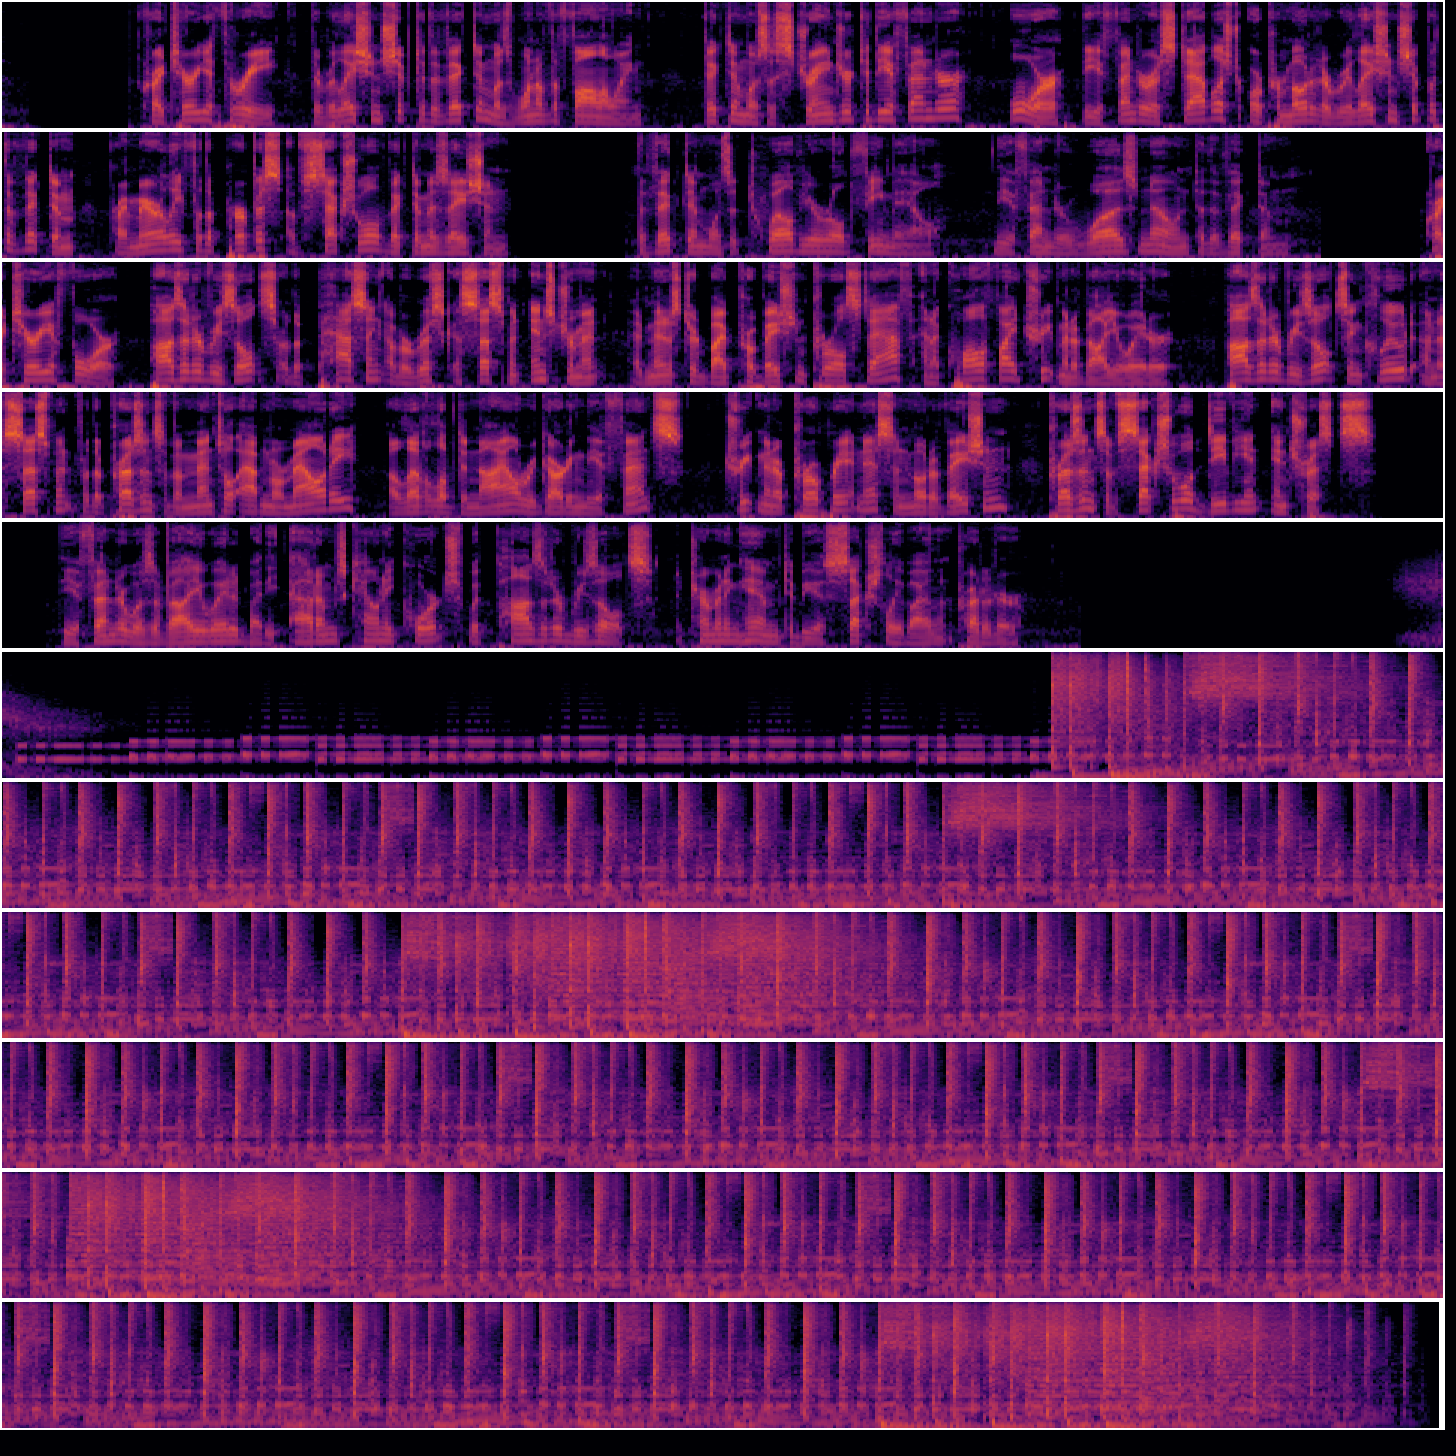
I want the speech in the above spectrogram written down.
Criteria 3. The relationship to the victim was one of the following. Victim was a stranger to the offender, or the offender established or promoted a relationship with the victim primarily for the purpose of sexual victimization. The victim was a 12-year-old female. The offender was known to the victim. Criteria 4. Positive results are the passing of a risk assessment instrument administered by probation parole staff and a qualified treatment evaluator. Positive results include an assessment for the presence of a mental abnormality, a level of denial regarding the offense, treatment appropriateness and motivation, presence of sexual deviant interests. The offender was evaluated by the Adams County courts with positive results, determining him to be a sexually violent predator.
